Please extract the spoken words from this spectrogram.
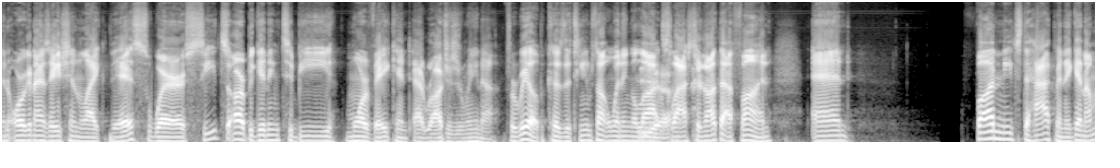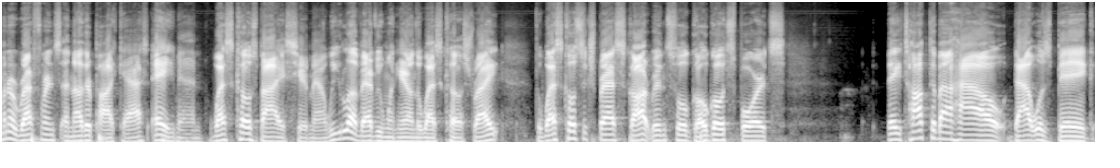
an organization like this where seats are beginning to be more vacant at Rogers Arena. For real, because the team's not winning a lot, Yeah. slash, they're not that fun. And fun needs to happen. Again, I'm going to reference another podcast. Hey, man, West Coast bias here, man. We love everyone here on the West Coast, right? The West Coast Express, Scott Rinsel, Go Goat Sports. They talked about how that was big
